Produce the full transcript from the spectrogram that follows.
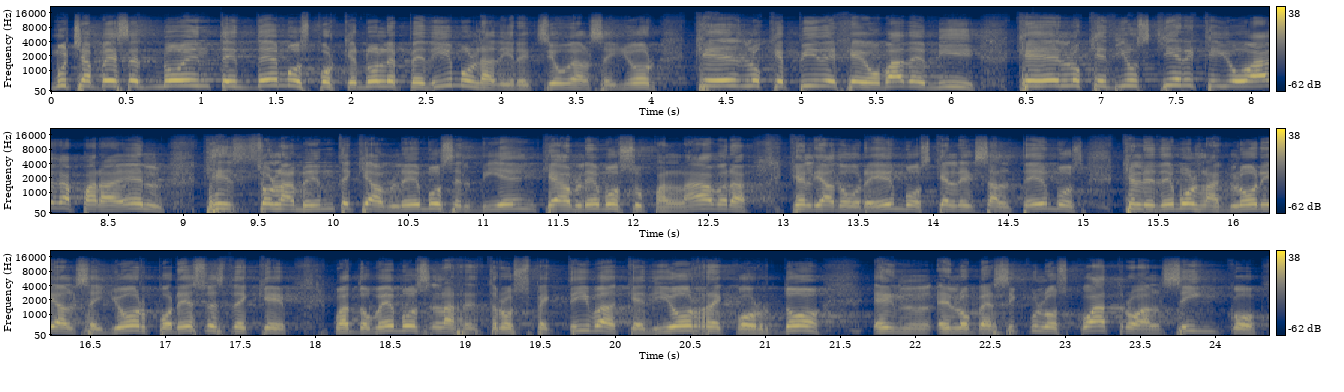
Muchas veces no entendemos porque no le pedimos la dirección al Señor. ¿Qué es lo que pide Jehová de mí? ¿Qué es lo que Dios quiere que yo haga para Él? Que es solamente que hablemos el bien, que hablemos su palabra, que le adoremos, que le exaltemos, que le demos la gloria al Señor. Por eso es de que cuando vemos la retrospectiva que Dios recordó en, en los versículos 4 al 5,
